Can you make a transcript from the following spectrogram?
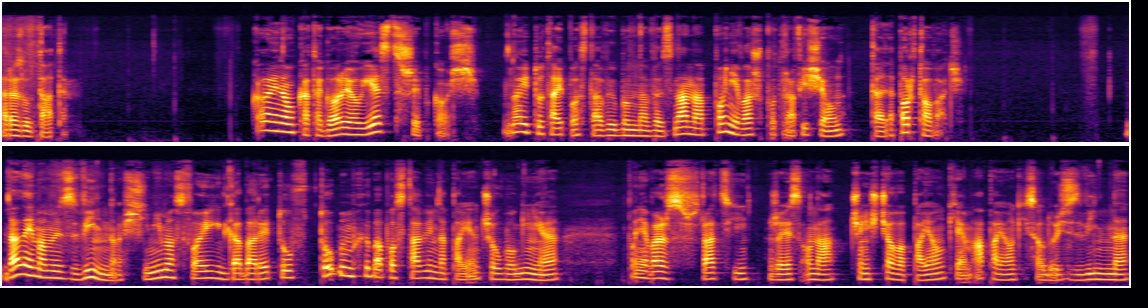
rezultatem. Kolejną kategorią jest szybkość. No i tutaj postawiłbym na Weznana, ponieważ potrafi się on teleportować. Dalej mamy zwinność i mimo swoich gabarytów tu bym chyba postawił na pajęczą boginię, ponieważ z racji, że jest ona częściowo pająkiem, a pająki są dość zwinne,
